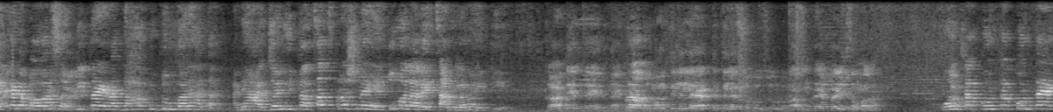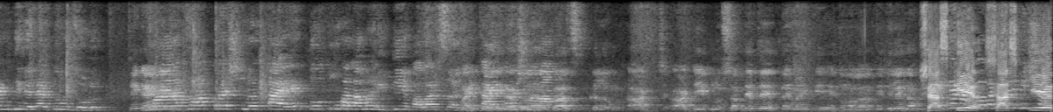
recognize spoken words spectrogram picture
ऐका ना पवार सर. तिथं ना दहा कुटुंब राहतात आणि हा जनहिताचाच प्रश्न आहे हे तुम्हाला चांगलं माहितीये का देता येत नाही. तुम्हाला दिलेलं ऍक्ट दिलाय सोबत जोडून अजून काय पाहिजे तुम्हाला? कोणता कोणता कोणता ऍक्ट दिलेला आहे तुम्ही जोडून? माझा प्रश्न काय आहे तो तुम्हाला माहितीये पवार सर. माहिती काय आहे. का प्रश्न? तुम्हाला मा- पाच कलम आठ आठ एक नुसार देता येत नाही माहिती आहे तुम्हाला. ते दिले ना? शासकीय शासकीय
